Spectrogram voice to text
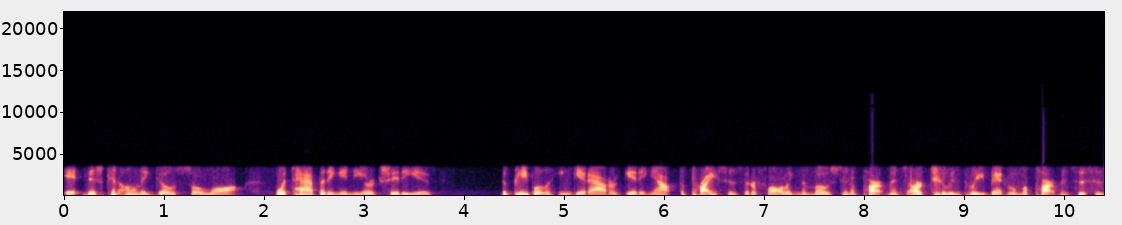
It, this can only go so long. What's happening in New York City is the people that can get out are getting out. The prices that are falling the most in apartments are two and three bedroom apartments. This is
